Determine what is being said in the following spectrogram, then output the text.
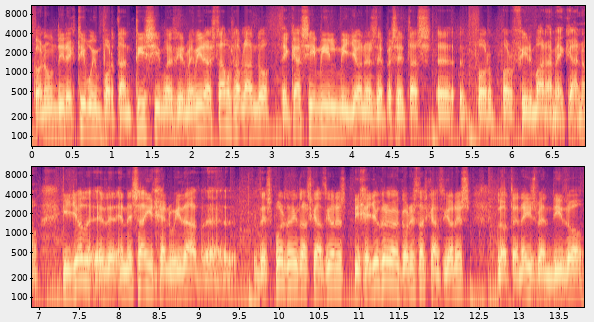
con un directivo importantísimo, decirme, mira, estamos hablando de casi mil millones de pesetas eh, por, por firmar a Mecano. Y yo de- de- en esa ingenuidad, eh, después de oír las canciones, dije, yo creo que con estas canciones lo tenéis vendido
